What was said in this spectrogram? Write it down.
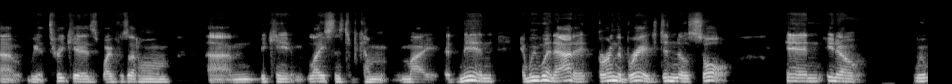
uh, we had three kids. Wife was at home. Um, became licensed to become my admin, and we went at it. Burned the bridge. Didn't know soul, and you know, we, I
